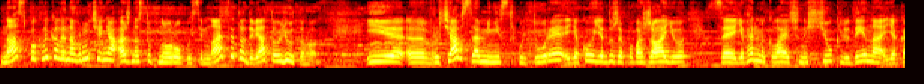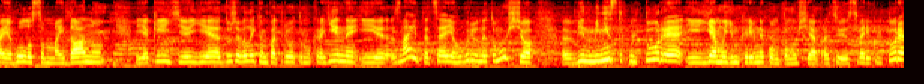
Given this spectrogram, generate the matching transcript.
нас покликали на вручення аж наступного року, 17-9 лютого. І е, вручав сам міністр культури, якого я дуже поважаю. Це Євген Миколаївич Нищук, людина, яка є голосом майдану, який є дуже великим патріотом України. І знаєте, це я говорю не тому, що е, він міністр культури і є моїм керівником, тому що я працюю у сфері культури,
